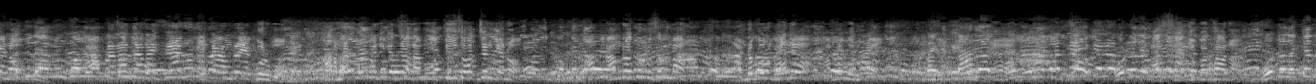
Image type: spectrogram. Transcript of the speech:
কেন? আপনারা এটা আমরা এ করব। জানাব হচ্ছেন কেন? আমরা তো মুসলমান, আমরা বড় ভাই না আমরা বড় ভাই। এটা কথা না। কেন?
